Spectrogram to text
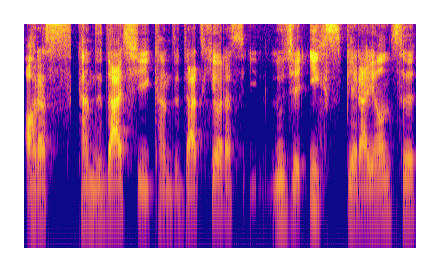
oraz kandydaci i kandydatki oraz ludzie ich wspierający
